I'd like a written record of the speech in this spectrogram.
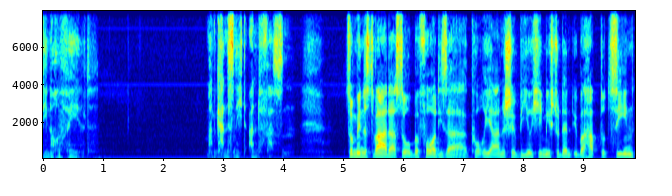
die noch fehlt. Man kann es nicht anfassen. Zumindest war das so, bevor dieser koreanische Biochemiestudent über Haptozin,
